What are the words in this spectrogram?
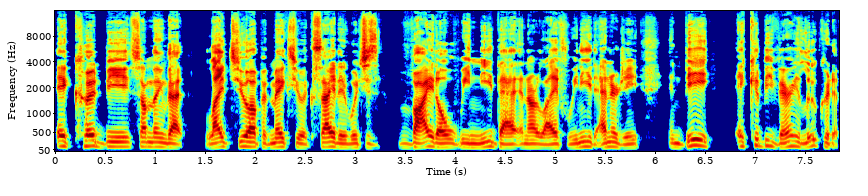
it could be something that lights you up and makes you excited, which is vital. We need that in our life. We need energy. And B, it could be very lucrative.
